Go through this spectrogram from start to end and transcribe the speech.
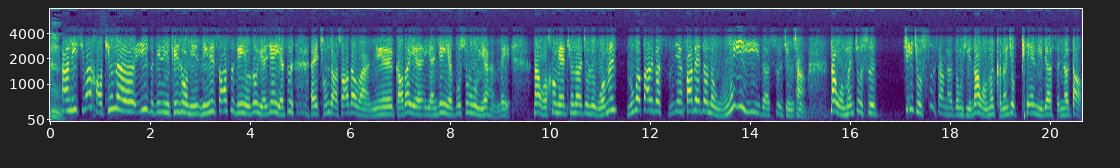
嗯啊，你喜欢好听的，一直给你推送，你你刷视频，有时候原先也是，哎，从早刷到晚，你搞得也眼睛也不舒服，也很累。那我后面听到就是，我们如果把这个时间花在这种无意义的事情上，那我们就是追求世上的东西，那我们可能就偏离了神的道。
